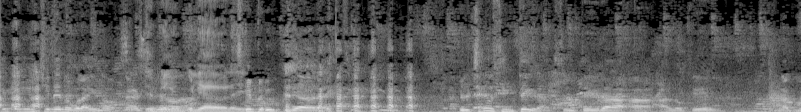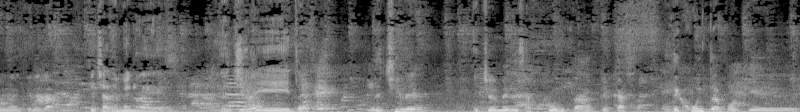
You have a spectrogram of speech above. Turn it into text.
siempre hay un chileno por ahí, ¿no? El Siempre hay un culiador ahí. Siempre hay un culiador ahí. Pero el chileno se integra, se integra a, a lo que es la comunidad en general. ¿Qué echas de menos de, de Chile? De Chile echo de menos esa junta de casa. Te junta porque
